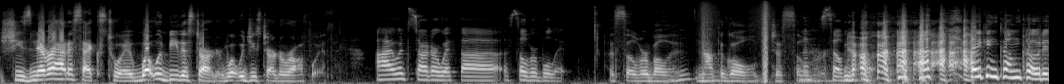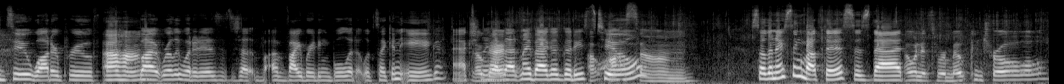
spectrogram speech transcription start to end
she's never had a sex toy, what would be the starter? What would you start her off with? I would start her with a, a silver bullet. A silver bullet, not the gold, just silver. Silver bullet. they can come coated too, waterproof. Uh-huh. But really, what it is, it's a, a vibrating bullet. It looks like an egg. I actually Okay. have that in my bag of goodies Oh, too. awesome. So the nice thing about this is that, Oh, and it's remote control.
